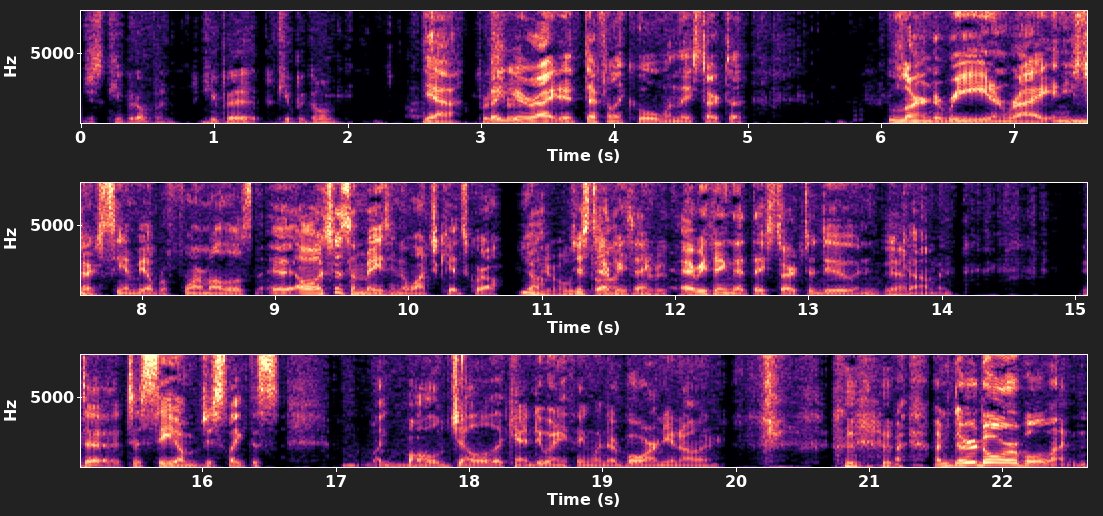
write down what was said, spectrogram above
just keep it open, keep it keep it going. Yeah, For but sure. you're right. It's definitely cool when they start to learn to read and write, and you start to see them be able to form all those. uh, Oh, it's just amazing to watch kids grow. Yeah. Just thoughts and everything, everything, that they start to do and Yeah. become, and to to see them just like this, like ball of jello that can't do anything when they're born. You know, I'm they're adorable and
